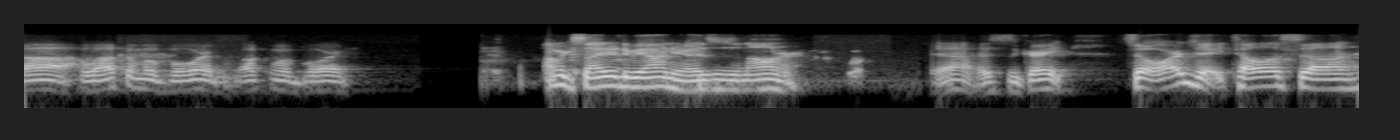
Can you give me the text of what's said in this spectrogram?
Oh, welcome aboard. Welcome aboard. I'm excited to be on here. This is an honor. Yeah, this is great. So RJ, tell us, uh,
